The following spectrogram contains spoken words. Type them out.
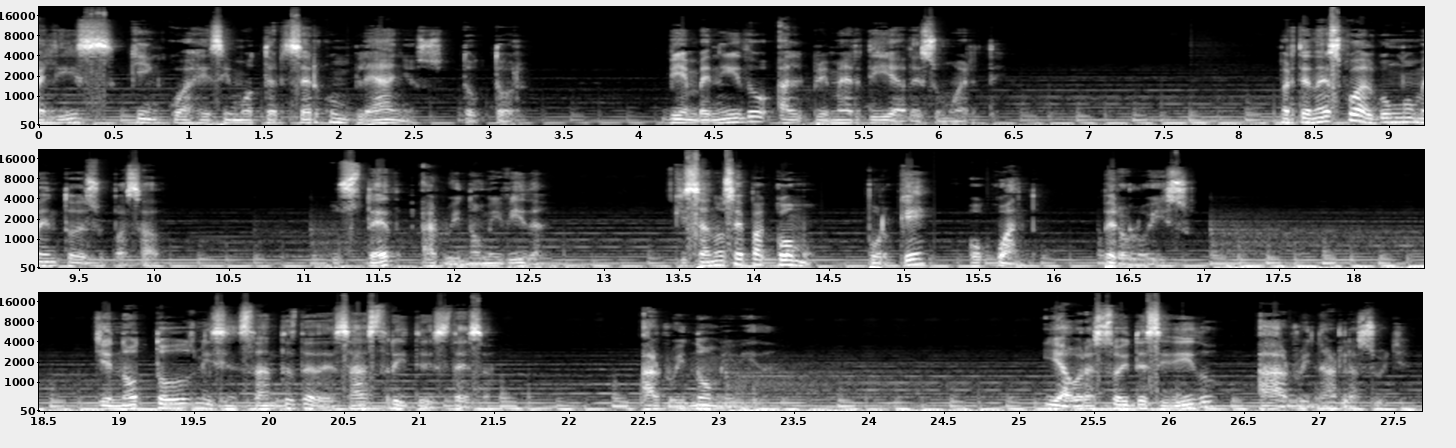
Feliz 53 cumpleaños, doctor. Bienvenido al primer día de su muerte. Pertenezco a algún momento de su pasado. Usted arruinó mi vida. Quizá no sepa cómo, por qué o cuándo, pero lo hizo llenó todos mis instantes de desastre y tristeza. Arruinó mi vida. Y ahora estoy decidido a arruinar la suya.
